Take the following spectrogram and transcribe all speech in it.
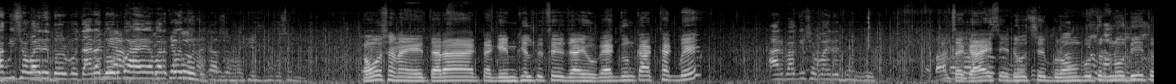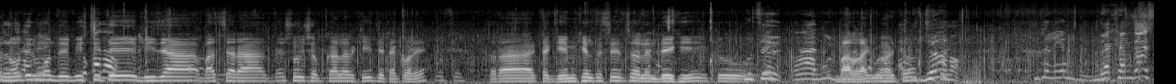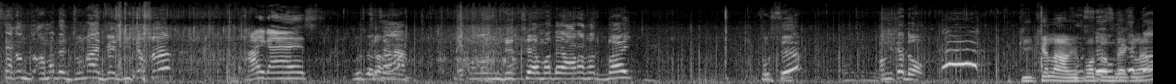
বাকি সবাইরে ধরবো যারা ধরবো হ্যাঁ আবার কই সমস্যা নাই তারা একটা গেম খেলতেছে যাই হোক একজন কাক থাকবে। আর বাকি সবাইরে ধরবে। আচ্ছা গাইস এটা হচ্ছে ব্রহ্মপুত্র নদী তো নদীর মধ্যে বৃষ্টিতে ভিজা বাচ্চারা শৈশবকাল আর কি যেটা করে তারা একটা গেম খেলতেছে চলেন দেখি একটু ভালো লাগবে হয়তো। দেখেন গাইস এখন আমাদের জোনায় বেড দিতেছে হাই গাইস এখন দিচ্ছে আমাদের আরাফাত ভাই। ফুটছে। অনকে দাও। কি খেলা? আমি প্রথম দেখলাম।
